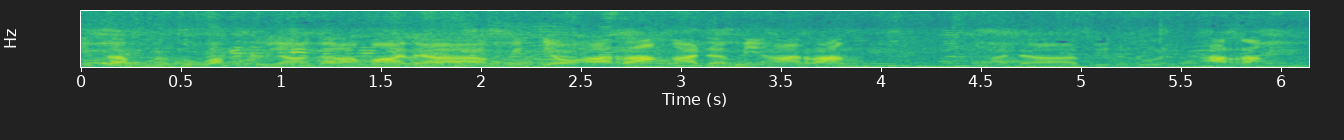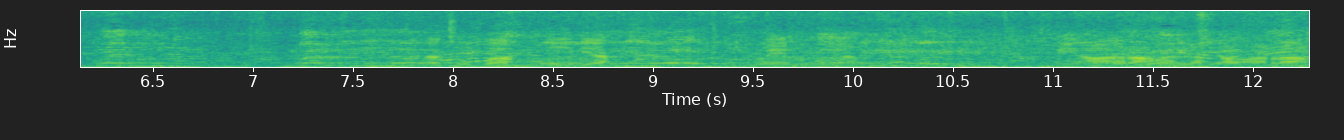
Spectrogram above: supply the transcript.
kita butuh waktu yang agak lama. Ada kue arang, ada mie arang, ada bihun arang. Kita coba ini dia menunya. Mie arang, kue arang.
